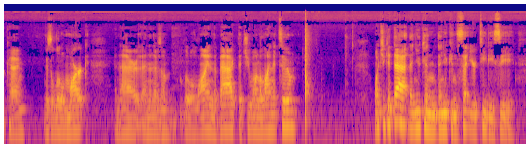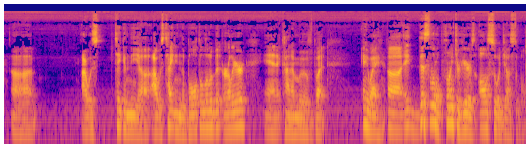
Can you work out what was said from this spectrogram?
Okay, there's a little mark, and there, and then there's a little line in the back that you want to line it to. Once you get that, then you can then you can set your TDC. Uh, I was taking the uh, I was tightening the bolt a little bit earlier, and it kind of moved, but Anyway, uh, this little pointer here is also adjustable.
